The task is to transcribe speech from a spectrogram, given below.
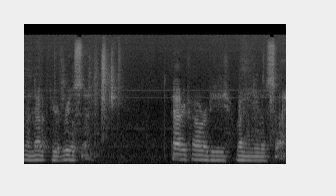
Run that up here real soon. Battery power will be right on the other side.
